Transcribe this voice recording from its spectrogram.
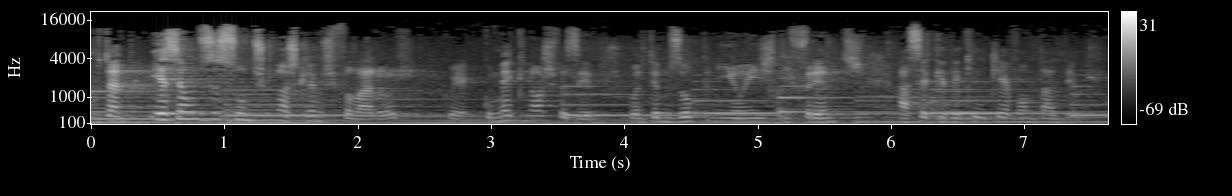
Portanto, esse é um dos assuntos que nós queremos falar hoje. É como é que nós fazemos quando temos opiniões diferentes acerca daquilo que é a vontade de Deus?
